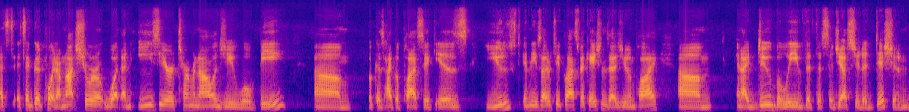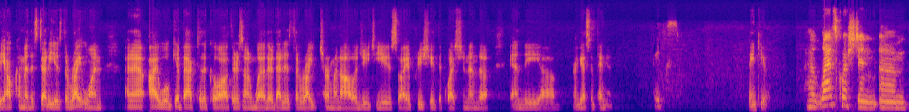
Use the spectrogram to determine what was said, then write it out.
that's it's a good point. I'm not sure what an easier terminology will be um, because hypoplastic is used in these other two classifications, as you imply. Um, and I do believe that the suggested addition, the outcome of the study, is the right one. And I, I, will get back to the co-authors on whether that is the right terminology to use. So I appreciate the question and the and the uh, I guess opinion. Thanks. Thank you. Uh, last question. Um,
